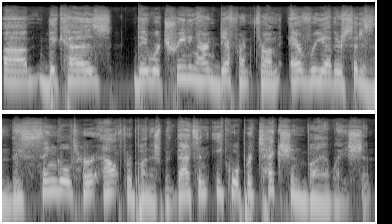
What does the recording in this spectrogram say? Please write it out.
uh, because they were treating her different from every other citizen. They singled her out for punishment. That's an equal protection violation.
